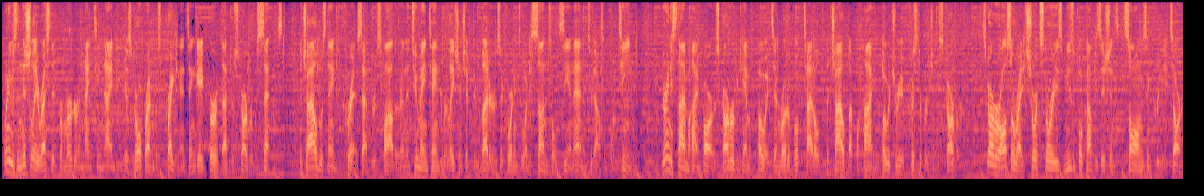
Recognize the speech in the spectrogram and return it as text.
When he was initially arrested for murder in 1990, his girlfriend was pregnant and gave birth after Scarver was sentenced. The child was named Chris after his father, and the two maintained a relationship through letters, according to what his son told CNN in 2014. During his time behind bars, Scarver became a poet and wrote a book titled The Child Left Behind Poetry of Christopher J. Scarver. Scarver also writes short stories, musical compositions, and songs, and creates art.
